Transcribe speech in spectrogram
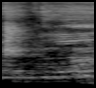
En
